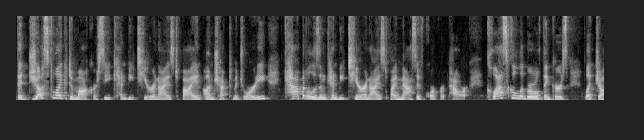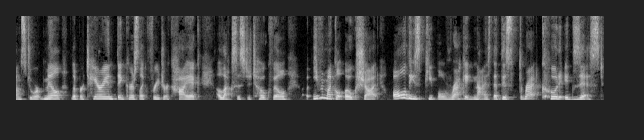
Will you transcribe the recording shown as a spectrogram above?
that just like democracy can be tyrannized by an unchecked majority, capitalism can be tyrannized by massive corporate power. Classical liberal thinkers like John Stuart Mill, libertarian thinkers like Friedrich Hayek, Alexis de Tocqueville, even Michael Oakeshott, all these people recognized that this threat could exist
